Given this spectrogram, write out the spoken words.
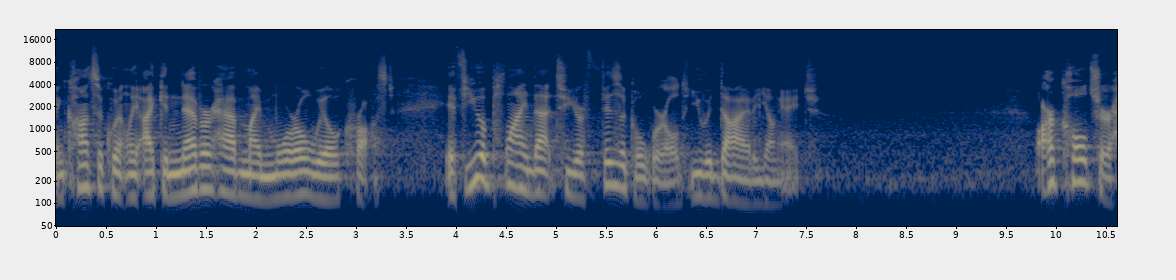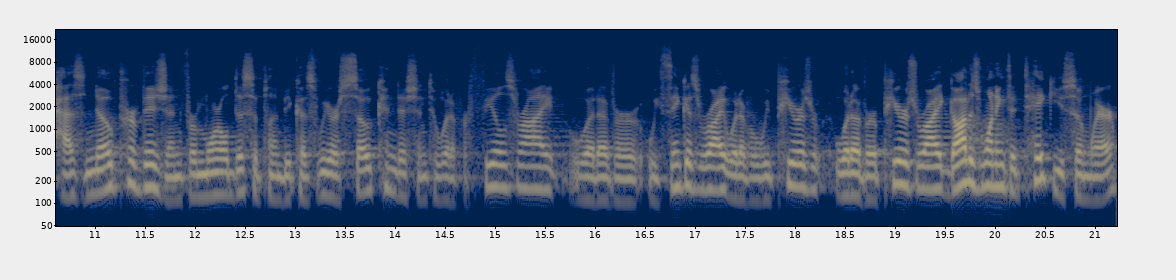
And consequently, I can never have my moral will crossed. If you applied that to your physical world, you would die at a young age. Our culture has no provision for moral discipline because we are so conditioned to whatever feels right, whatever we think is right, whatever, we appears, whatever appears right. God is wanting to take you somewhere.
